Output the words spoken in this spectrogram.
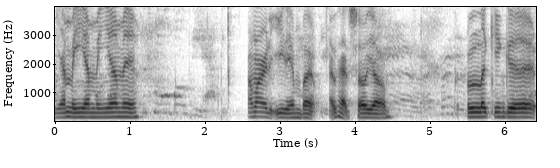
Yummy, yummy, yummy. I'm already eating, but I just had to show y'all. Looking good.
